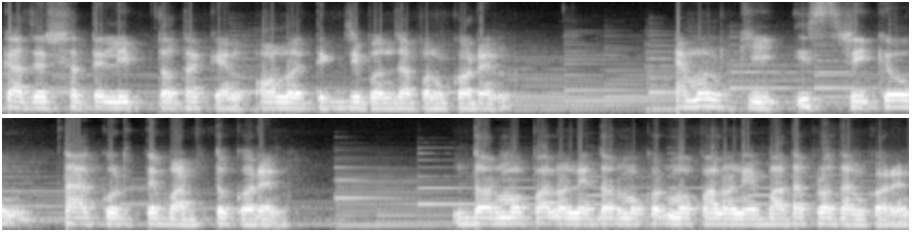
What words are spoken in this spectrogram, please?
কাজের সাথে লিপ্ত থাকেন, অনৈতিক জীবনযাপন করেন এমনকি স্ত্রীকেও তা করতে বাধ্য করেন। ধর্ম পালনে, ধর্মকর্ম পালনে বাধা প্রদান করেন।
